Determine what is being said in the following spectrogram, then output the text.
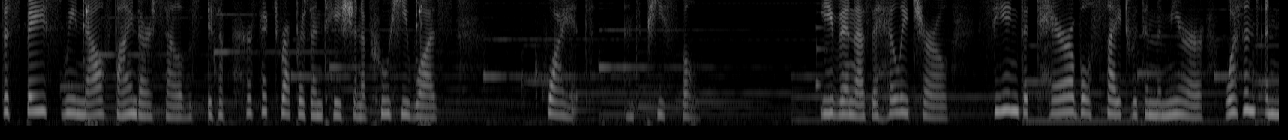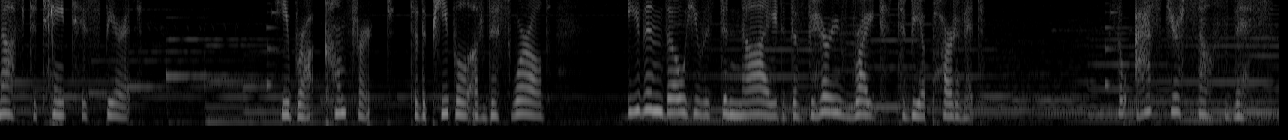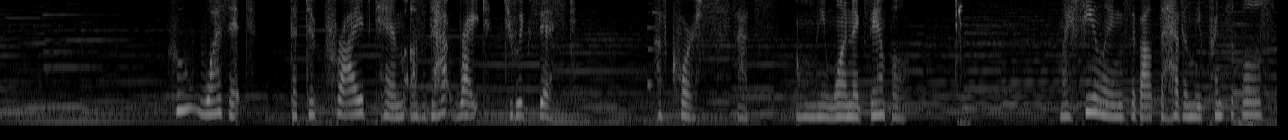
The space we now find ourselves is a perfect representation of who he was. Quiet and peaceful. Even as a hilichurl, seeing the terrible sight within the mirror wasn't enough to taint his spirit. He brought comfort to the people of this world, even though he was denied the very right to be a part of it. So ask yourself this. Who was it that deprived him of that right to exist? Of course, that's only one example. My feelings about the heavenly principles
